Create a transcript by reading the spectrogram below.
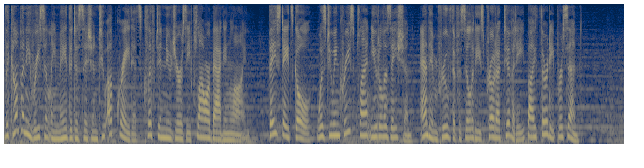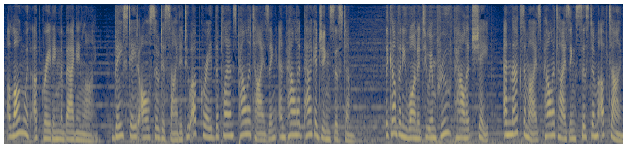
The company recently made the decision to upgrade its Clifton, New Jersey flour bagging line. Bay State's goal was to increase plant utilization and improve the facility's productivity by 30 percent. Along with upgrading the bagging line, Bay State also decided to upgrade the plant's palletizing and pallet packaging system. The company wanted to improve pallet shape and maximize palletizing system uptime.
